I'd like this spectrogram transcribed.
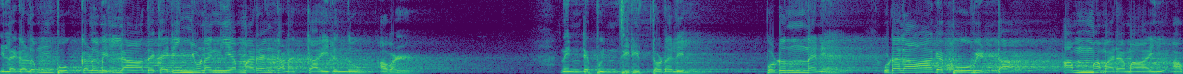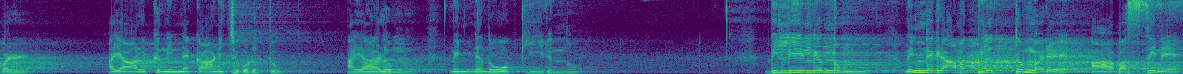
ഇലകളും പൂക്കളുമില്ലാതെ കരിഞ്ഞുണങ്ങിയ മരം കണക്കായിരുന്നു അവൾ. നിന്റെ പുഞ്ചിരിത്തൊടലിൽ പൊടുന്നനെ ഉടലാകെ പൂവിട്ട അമ്മ മരമായി അവൾ അയാൾക്ക് നിന്നെ കാണിച്ചു കൊടുത്തു. അയാളും നിന്നെ നോക്കിയിരുന്നു. ദില്ലിയിൽ നിന്നും നിന്റെ ഗ്രാമത്തിലെത്തും വരെ ആ ബസ്സിനെ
